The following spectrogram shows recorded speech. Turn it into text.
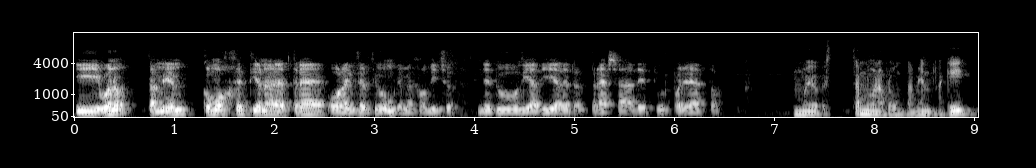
y bueno, también, ¿cómo gestionar el estrés o la incertidumbre, mejor dicho, de tu día a día, de tu empresa, de tus proyectos? Muy, esta es muy buena pregunta también. Aquí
